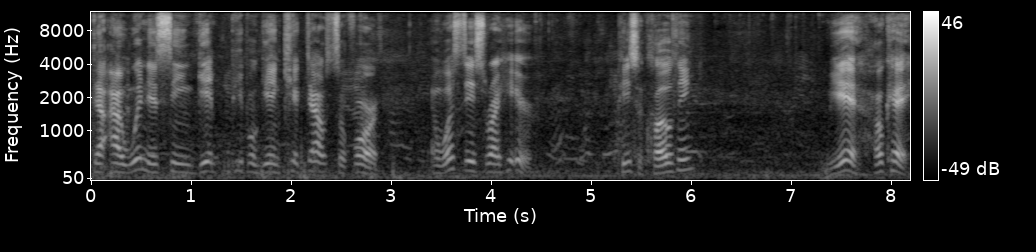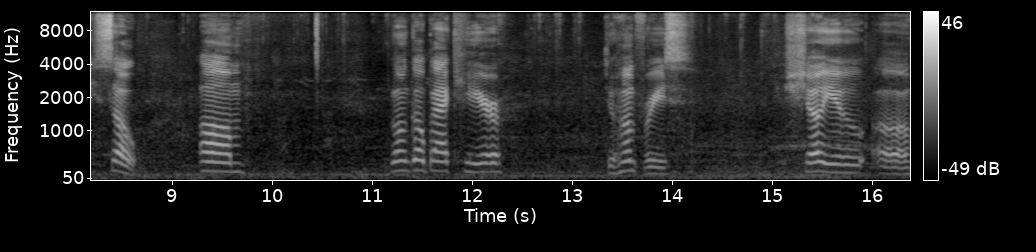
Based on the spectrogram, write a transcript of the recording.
that I witnessed seeing get people getting kicked out so far. And what's this right here? Piece of clothing. Yeah. Okay. So, um, gonna go back here to Humphreys. Show you. Uh,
